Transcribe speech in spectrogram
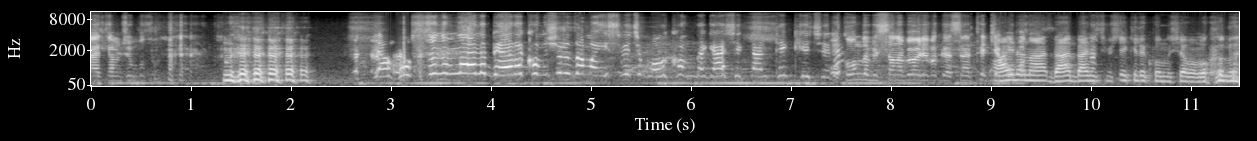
Meltem Cumbul. Ya host sunumlarla bir ara konuşuruz ama İsveç'i bu konuda gerçekten tek geçerim. O konuda biz sana böyle bakarız. Sen tek Aynen yapma. abi ben ben hiçbir şekilde konuşamam o konuda.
